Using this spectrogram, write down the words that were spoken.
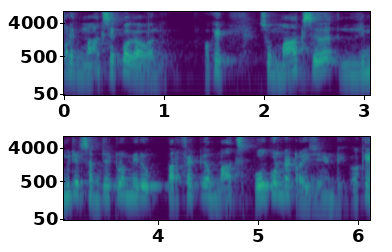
మనకి మార్క్స్ ఎక్కువ కావాలి. ఓకే? సో మార్క్స్ లిమిటెడ్ సబ్జెక్ట్లో మీరు పర్ఫెక్ట్గా మార్క్స్ పోకుండా ట్రై చేయండి. ఓకే?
